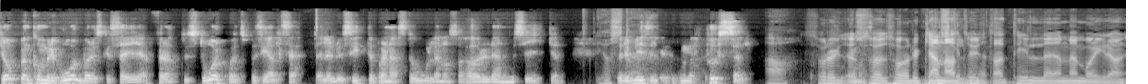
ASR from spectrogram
kroppen kommer ihåg vad du ska säga för att du står på ett speciellt sätt eller du sitter på den här stolen och så hör du den musiken. Just Så det blir så lite som ett pussel. Ja. Så du, så, så du kan allt utan till eh, memorera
